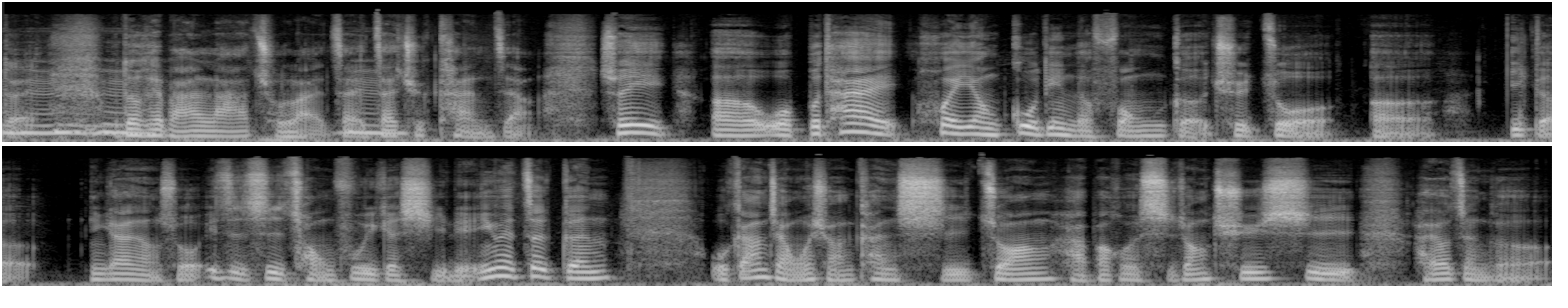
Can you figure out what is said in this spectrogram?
对。对我都可以把它拉出来，再嗯再去看这样。所以呃，我不太会用固定的风格去做呃一个应该讲说，一直是重复一个系列，因为这跟我刚刚讲，我喜欢看时装，还包括时装趋势，还有整个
